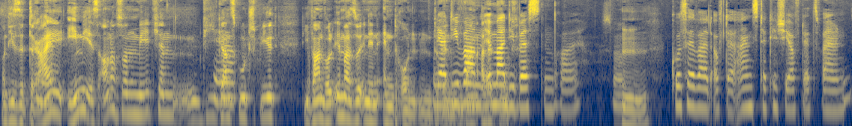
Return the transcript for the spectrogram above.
Und diese drei, Emi ist auch noch so ein Mädchen, die Ja. ganz gut spielt, die waren wohl immer so in den Endrunden drin. Ja, die, waren, alle immer gut. die besten drei. So. Kosei war halt auf der 1, Takeshi auf der 2 und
